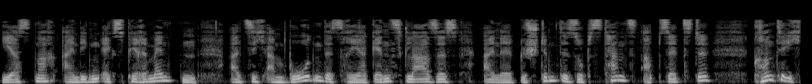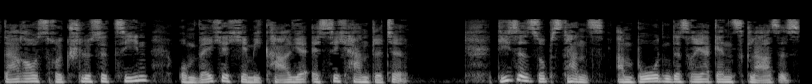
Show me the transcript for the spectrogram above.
Erst nach einigen Experimenten, als sich am Boden des Reagenzglases eine bestimmte Substanz absetzte, konnte ich daraus Rückschlüsse ziehen, um welche Chemikalie es sich handelte. Diese Substanz am Boden des Reagenzglases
